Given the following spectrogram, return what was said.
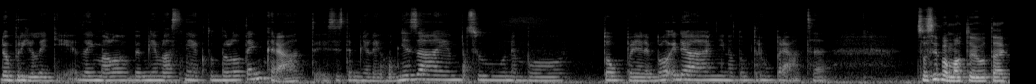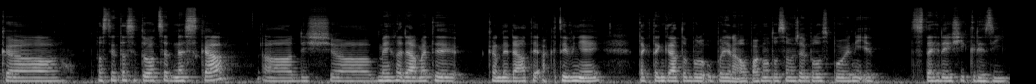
dobrý lidi. Zajímalo by mě vlastně, jak to bylo tenkrát. Jestli jste měli hodně zájemců, nebo to úplně nebylo ideální na tom trhu práce. Co si pamatuju, tak vlastně ta situace dneska a když my hledáme ty kandidáty aktivně, tak tenkrát to bylo úplně naopak. No to samozřejmě bylo spojené i s tehdejší krizí,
